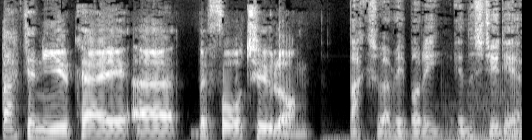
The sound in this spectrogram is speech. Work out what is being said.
back in the UK uh, before too long. Back to everybody in the studio.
